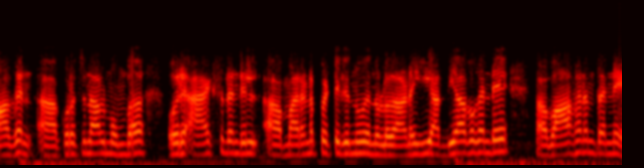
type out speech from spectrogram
മകൻ കുറച്ചുനാൾ മുമ്പ് ഒരു ആക്സിഡന്റിൽ മരണപ്പെട്ടിരുന്നു എന്നുള്ളതാണ്. ഈ അധ്യാപകന്റെ വാഹനം തന്നെ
